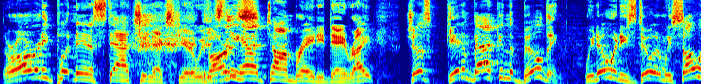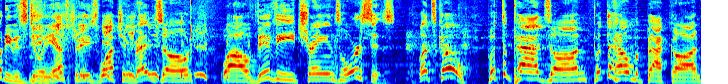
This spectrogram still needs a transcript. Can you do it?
They're already putting in a statue next year. We've Is already this- had Tom Brady Day, right? Just get him back in the building. We know what he's doing. We saw what he was doing yesterday. He's watching Red Zone while Vivi trains horses. Let's go. Put the pads on. Put the helmet back on.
